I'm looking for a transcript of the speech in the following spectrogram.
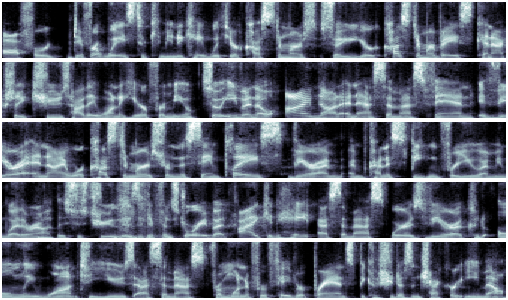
offer different ways to communicate with your customers so your customer base can actually choose how they want to hear from you. So even though I'm not an SMS fan, if Vera and I were customers from the same place, Vera, I'm, I'm kind of speaking for you. I mean, whether or not hmm. this is true is a different story, but I could hate SMS, whereas Vera could only want to use SMS from one of her favorite brands because she doesn't check her email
